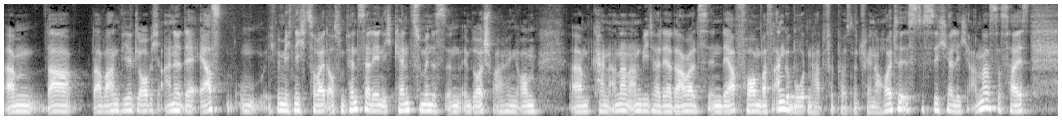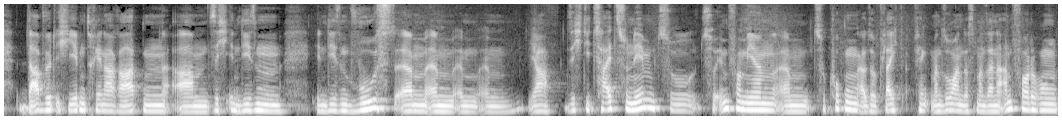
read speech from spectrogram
Ähm, da da waren wir, glaube ich, eine der ersten, um, ich will mich nicht so weit aus dem Fenster lehnen, ich kenne zumindest in, im deutschsprachigen Raum ähm, keinen anderen Anbieter, der damals in der Form was angeboten hat für Personal Trainer. Heute ist es sicherlich anders. Das heißt, da würde ich jedem Trainer raten, ähm, sich in diesem in diesem Wust ähm, ähm, ähm, ähm, ja sich die Zeit zu nehmen, zu, zu informieren, ähm, zu gucken. Also vielleicht fängt man so an, dass man seine Anforderungen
